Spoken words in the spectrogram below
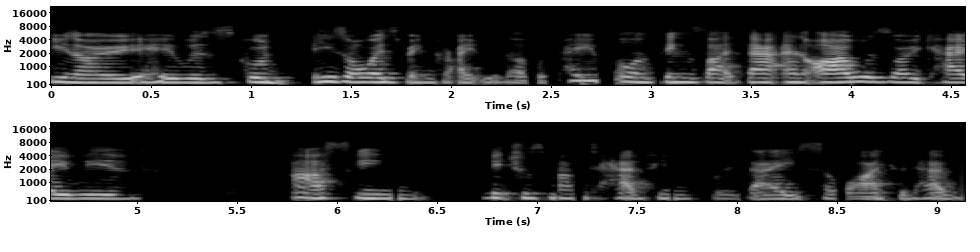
you know he was good he's always been great with other people and things like that and I was okay with asking Mitchell's mum to have him for a day so I could have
